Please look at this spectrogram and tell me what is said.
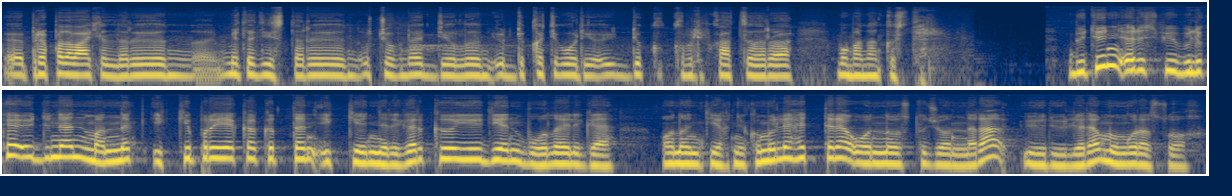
преподавательларын, методистларын, учебный отделын, үрдүк категория, үрдүк квалификациялара бу манан көстөр. Бүтүн республика өдүнен маннык икки проектка кыттан иккеннергер кыйы диен буола элге. Онон техникум үйрүлөрө муңура суох.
